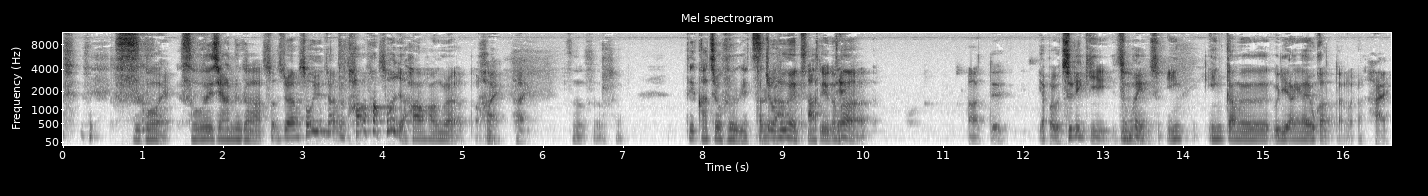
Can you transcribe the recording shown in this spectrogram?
すごい。そういうジャンルが。そう、じゃあ、そういうジャンル、半々、そうじゃ半々ぐらいだったの。はい。はい。そうそうそう。で、花鳥風月が花鳥風月っていうのあがあって、やっぱ移り気、すごいイン,、インカム、売り上げが良かったのよ。はい。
